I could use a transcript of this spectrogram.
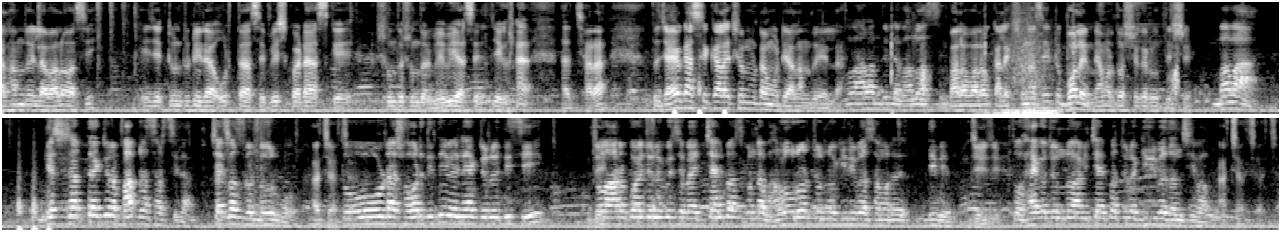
আলহামদুলিল্লাহ ভালো আছি। এই যে টুনটুনিরা উঠতে আছে বেশ কয়টা আজকে সুন্দর সুন্দর বেবি আছে যেগুলো ছাড়া। তো যাই হোক আজকে কালেকশন মোটামুটি আলহামদুলিল্লাহ। আলহামদুলিল্লাহ ভালো আছি। ভালো ভালো কালেকশন আছে একটু বলেন আমার দর্শকের উদ্দেশ্যে। বাবা গ্যাসের সপ্তাহে একজোড়া বাবরা ছাড়ছিলাম চার পাঁচ ঘণ্টা উঠবো আচ্ছা, তো আচ্ছা। ওটা সবার দিতে এনে একজনে দিছি। তো। আরও কয়েকজনে কইছে ভাই চার পাঁচ ঘণ্টা ভালো উড়ার জন্য গিরিবাস আমার দিবেন। জি জি। তো হ্যাঁ জন্য আমি চার পাঁচ জোড়া গিরিবাস আনছি ভালো আচ্ছা আচ্ছা আচ্ছা।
